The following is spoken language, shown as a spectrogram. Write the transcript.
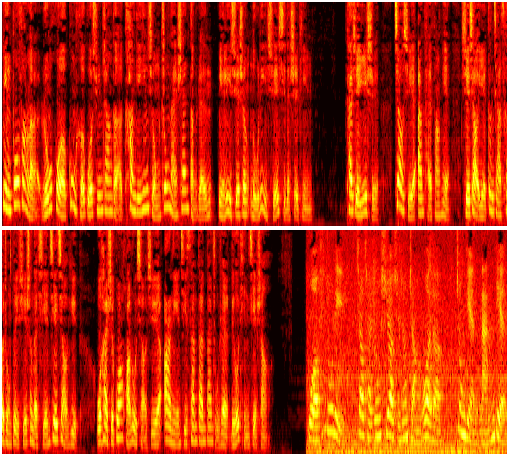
并播放了荣获共和国勋章的抗疫英雄钟南山等人勉励学生努力学习的视频。开学伊始，教学安排方面，学校也更加侧重对学生的衔接教育。武汉市光华路小学二年级三班班主任刘婷介绍。我梳理教材中需要学生掌握的重点难点，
